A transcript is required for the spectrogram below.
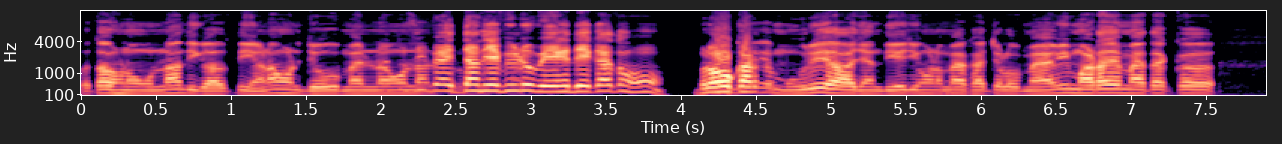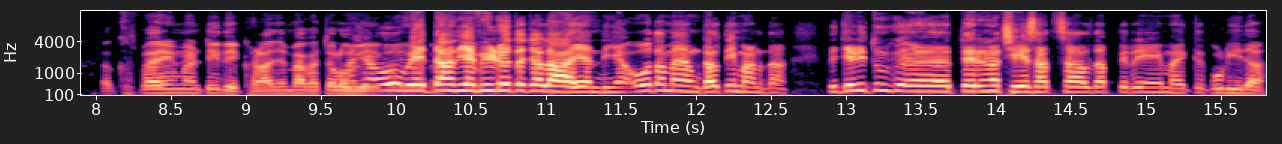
ਉਹ ਤਾਂ ਹੁਣ ਉਹਨਾਂ ਦੀ ਗਲਤੀ ਆ ਨਾ ਹੁਣ ਜੋ ਮੈਨੂੰ ਉਹਨਾਂ ਤੁਸੀਂ ਇਦਾਂ ਦੀਆਂ ਵੀਡੀਓ ਵੇਖਦੇ ਕਾ ਤੂੰ ਬਲੌਕ ਕਰ ਮੂਰੇ ਆ ਜਾਂਦੀ ਹੈ ਜੀ ਹੁਣ ਮੈਂ ਕਿਹਾ ਚਲੋ ਮੈਂ ਵੀ ਮਾੜਾ ਜਿਹਾ ਮੈਂ ਤਾਂ ਇੱਕ ਐਕਸਪੈਰੀਮੈਂਟ ਹੀ ਦੇਖਣਾ ਜੇ ਮੈਂ ਕਿਹਾ ਚਲੋ ਅੱਛਾ ਉਹ ਵੇਦਾਂ ਦੀਆਂ ਵੀਡੀਓ ਤੇ ਚੱਲ ਆ ਜਾਂਦੀਆਂ ਉਹ ਤਾਂ ਮੈਂ ਗਲਤੀ ਮੰਨਦਾ। ਤੇ ਜਿਹੜੀ ਤੂੰ ਅਹ, ਤੇਰੇ ਨਾਲ 6-7 ਸਾਲ ਦਾ ਪ੍ਰੇਮ ਆ ਇੱਕ ਕੁੜੀ ਦਾ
